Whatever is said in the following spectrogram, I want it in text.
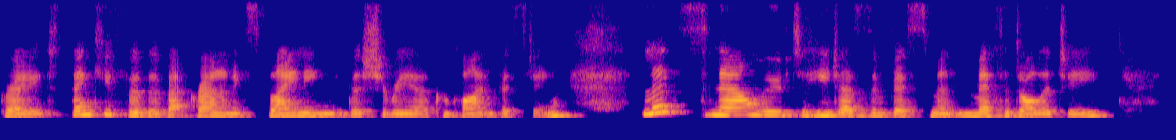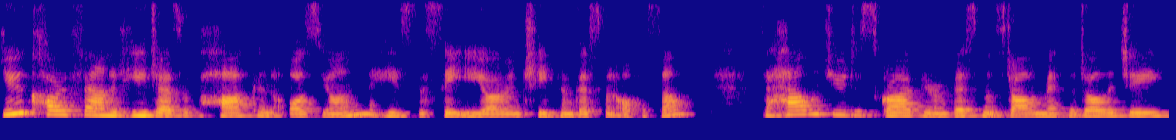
Great. Thank you for the background and explaining the Sharia compliant investing. Let's now move to Hejaz's investment methodology. You co founded Hejaz with Hakan Ozyon. He's the CEO and Chief Investment Officer. So, how would you describe your investment style and methodology?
